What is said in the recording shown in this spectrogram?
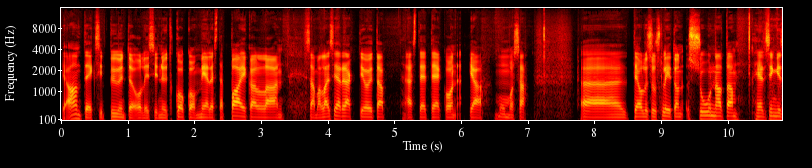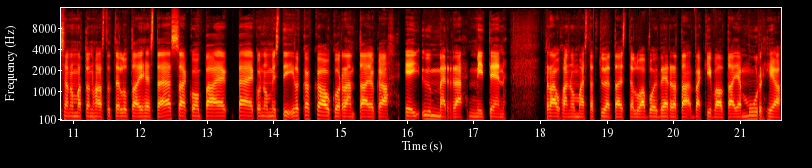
Ja anteeksi pyyntö olisi nyt koko mielestä paikallaan. Samanlaisia reaktioita STTK ja muun muassa teollisuusliiton suunnalta. Helsingin Sanomat on haastatellut aiheesta SAK pää, pääekonomisti Ilkka Kaukorantaa, joka ei ymmärrä, miten rauhanomaista työtaistelua voi verrata väkivaltaa ja murhia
